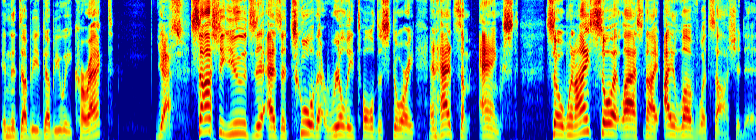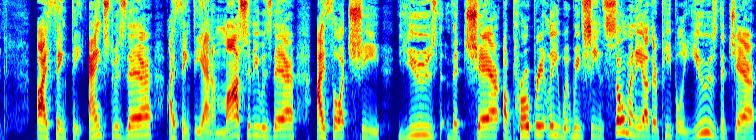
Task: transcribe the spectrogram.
in the WWE, correct? Yes. Sasha used it as a tool that really told the story and had some angst. So when I saw it last night, I love what Sasha did. I think the angst was there. I think the animosity was there. I thought she used the chair appropriately. We've seen so many other people use the chair,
